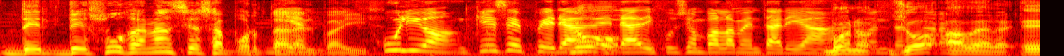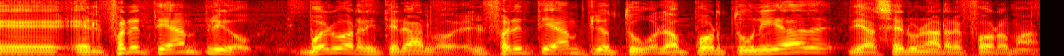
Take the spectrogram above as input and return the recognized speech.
de, de sus ganancias aportar Bien. al país? Julio, ¿qué se espera No. de la discusión parlamentaria? Bueno, yo, a ver, eh, el Frente Amplio, vuelvo a reiterarlo, el Frente Amplio tuvo la oportunidad de hacer una reforma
